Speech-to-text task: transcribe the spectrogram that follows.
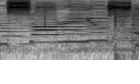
I'm sorry you saw.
